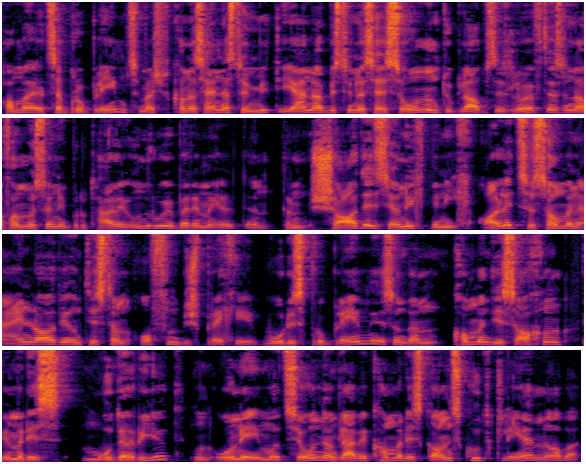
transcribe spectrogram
Haben wir jetzt ein Problem? Zum Beispiel kann es sein, dass du Mitte Januar bist in der Saison und du glaubst, es läuft das und auf einmal so eine brutale Unruhe bei den Eltern. Dann schade es ja nicht, wenn ich alle zusammen einlade und das dann offen bespreche, wo das Problem ist und dann kommen die Sachen, wenn man das moderiert und ohne Emotionen, dann glaube ich, kann man das ganz gut klären. Aber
